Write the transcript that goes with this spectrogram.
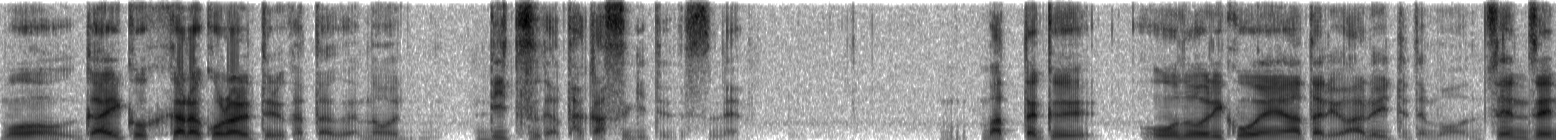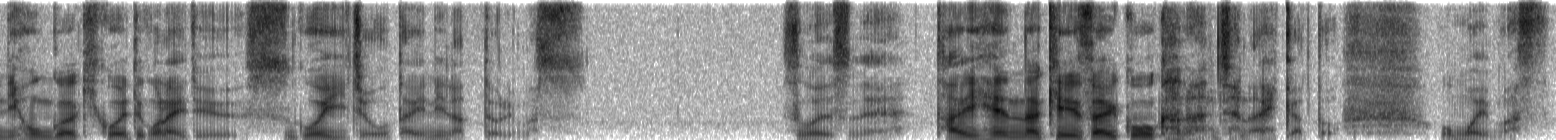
もう外国から来られてる方の率が高すぎてですね全く大通公園辺りを歩いてても全然日本語が聞こえてこないというすごい状態になっております。すごいですね。大変な経済効果なんじゃないかと思います。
